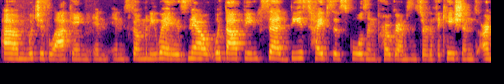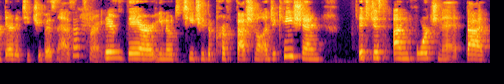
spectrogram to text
Um, which is lacking in, in so many ways. Now, with that being said, these types of schools and programs and certifications aren't there to teach you business. That's right. They're there, you know, to teach you the professional education it's just unfortunate that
